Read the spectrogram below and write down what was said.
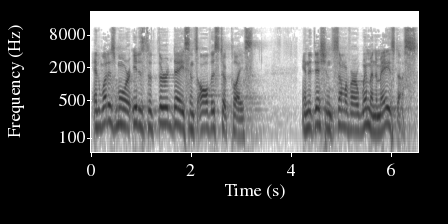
And what is more, it is the third day since all this took place. In addition, some of our women amazed us.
